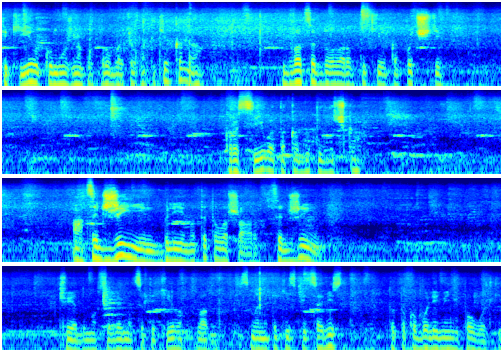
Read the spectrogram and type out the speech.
Текілку можна попробувати. О, текілка, да. 20 доларів текілка, почти. Красива така бутилочка. А, це джин, блін, от це лошара. Це джин. Че я думав все время це текіла. Ладно, з мене такий спеціаліст, то тільки більш-менш по водці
